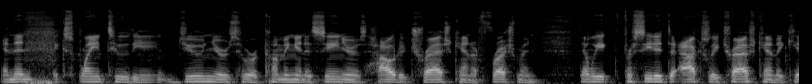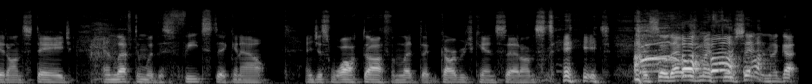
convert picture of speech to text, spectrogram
and then explained to the juniors who are coming in as seniors how to trash can a freshman. Then we proceeded to actually trash can the kid on stage and left him with his feet sticking out and just walked off and let the garbage can set on stage. And so that was my first set and i got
